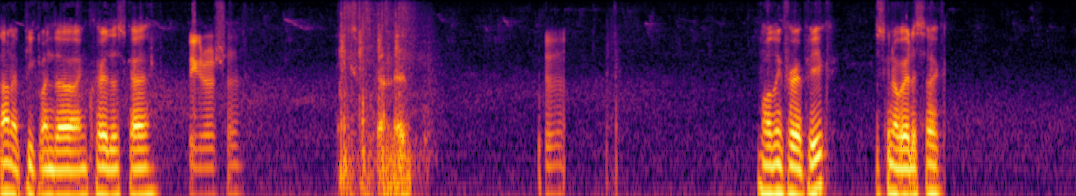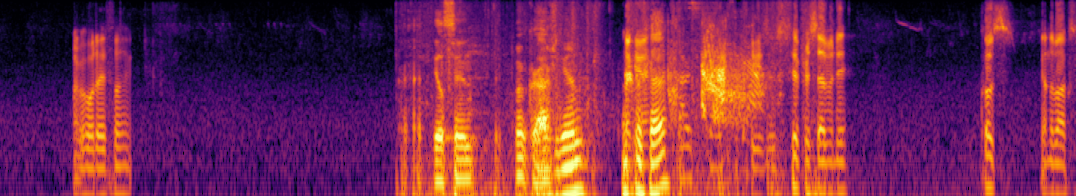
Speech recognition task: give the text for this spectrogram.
Down a peak window and clear this guy. Big rush side. Thanks. Gun mid. Do it. I'm holding for a peek. Just gonna wait a sec. I'll hold A flag. Alright, heal soon. Smoke garage again. One Okay. push. Jesus. Hit for 70. Close. Get in the box.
